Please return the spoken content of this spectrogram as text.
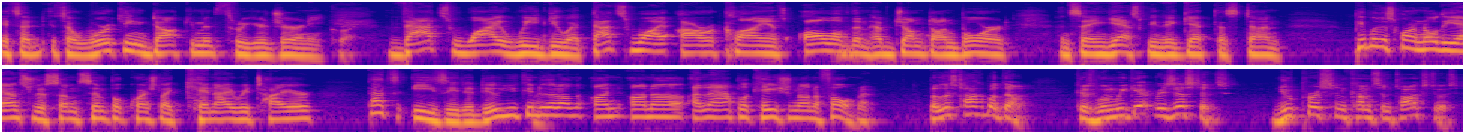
It's a it's a working document through your journey. Correct. That's why we do it. That's why our clients, all of them, have jumped on board and saying, yes, we need to get this done. People just want to know the answer to some simple question like, can I retire? That's easy to do. You can do that on, on, on a, an application on a phone. Right. But let's talk about them. Because when we get resistance, new person comes and talks to us.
